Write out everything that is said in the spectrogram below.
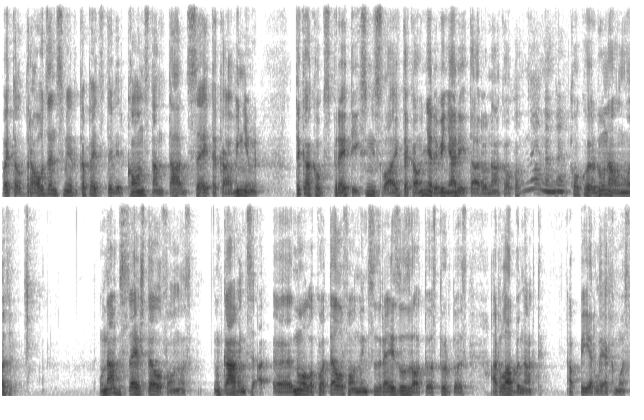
vai tev draudzens ir, kāpēc tev ir konstanti tāda seja, tā kā viņam ir tā kā kaut kas pretīgs, viņas laika, tā kā viņi arī, viņi arī tā runā kaut ko, nē, nē, nē, kaut ko runā un otru. Un abas sēž telefonos. Un kā viņas uh, nolako telefonu, viņas uzreiz uzvelk tos turtos ar labu nakti, ap pierliekamos.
